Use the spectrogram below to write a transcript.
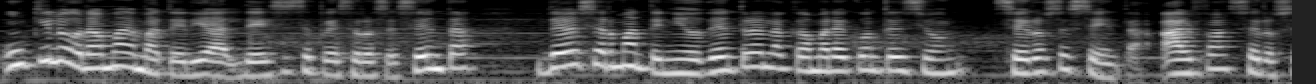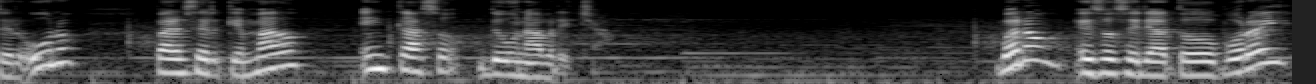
Un kilogramo de material de SCP-060 debe ser mantenido dentro de la cámara de contención 060 Alpha 001 para ser quemado en caso de una brecha. Bueno, eso sería todo por hoy.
